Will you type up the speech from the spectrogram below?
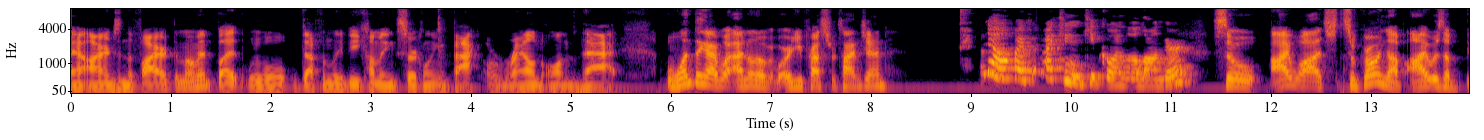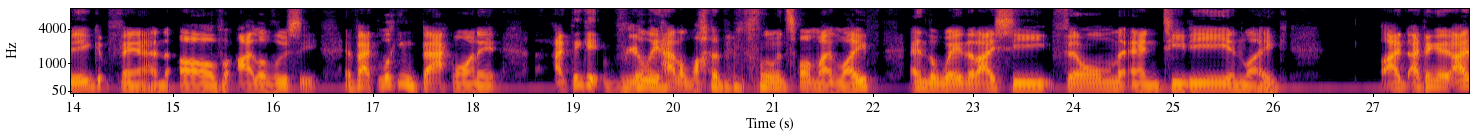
uh, irons in the fire at the moment. But we will definitely be coming circling back around on that. One thing I I don't know. Are you pressed for time, Jen? No, I, I can keep going a little longer. So I watched. So growing up, I was a big fan of I Love Lucy. In fact, looking back on it, I think it really had a lot of influence on my life and the way that I see film and TV and like. I, I think I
